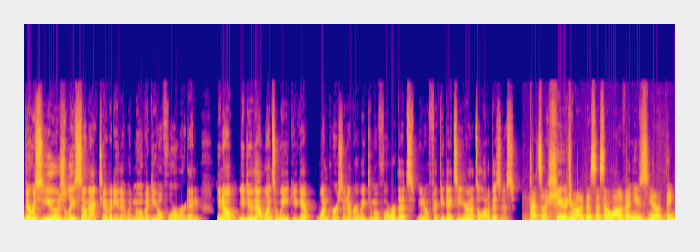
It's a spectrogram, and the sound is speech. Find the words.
There was usually some activity that would move a deal forward. And you know you do that once a week you get one person every week to move forward that's you know 50 dates a year that's a lot of business. That's a huge amount of business and a lot of venues you know they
